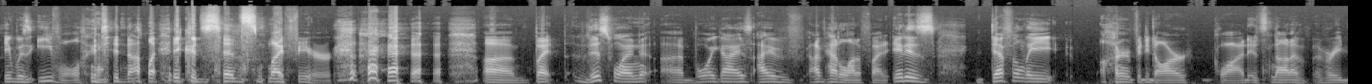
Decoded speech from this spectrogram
it was evil. It did not like. It could sense my fear. um, but this one, uh, boy, guys, I've I've had a lot of fun. It is definitely a hundred fifty dollar quad. It's not a, a very.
